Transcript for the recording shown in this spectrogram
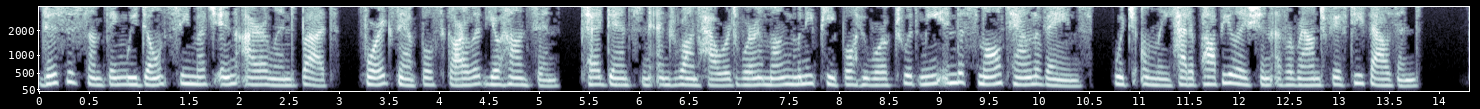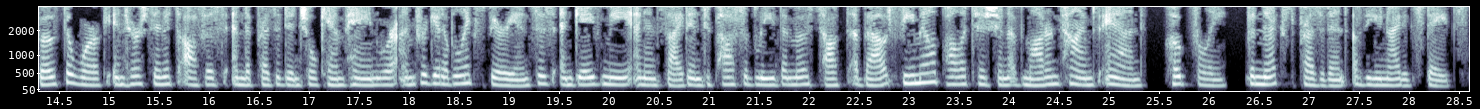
This is something we don't see much in Ireland, but, for example, Scarlett Johansson, Ted Danson, and Ron Howard were among many people who worked with me in the small town of Ames, which only had a population of around 50,000. Both the work in her Senate office and the presidential campaign were unforgettable experiences and gave me an insight into possibly the most talked about female politician of modern times and, hopefully, the next president of the United States.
